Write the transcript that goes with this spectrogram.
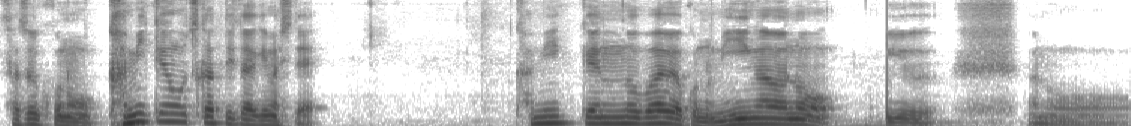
早速この紙券を使っていただきまして、紙券の場合はこの右側のういう、あの、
